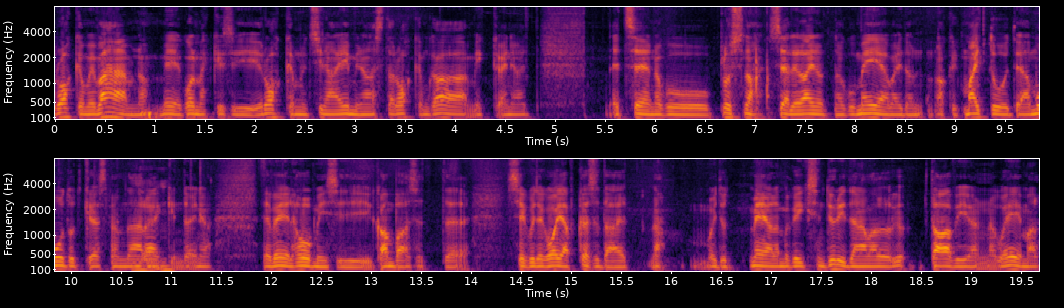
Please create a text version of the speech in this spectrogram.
rohkem või vähem, noh, meie kolmekesi rohkem, nüüd sina eelmine aasta rohkem ka, Mikk on ju, et et see nagu pluss noh, seal ei ole ainult nagu meie, vaid on noh, kõik matud ja muudud, kellest me oleme täna mm -hmm. rääkinud, on ju. ja veel homisi kambas, et see kuidagi hoiab ka seda, et noh muidu me oleme kõik siin Türi tänaval, Taavi on nagu eemal.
